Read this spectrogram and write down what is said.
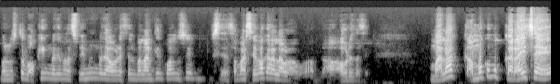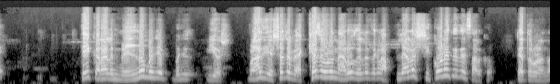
मला नुसतं वॉकिंगमध्ये मला स्विमिंगमध्ये आवड असेल मला आणखी कोणाची समाजसेवा करायला आवडत असेल. मला अमुक अमुक करायचं आहे ते करायला मिळणं म्हणजे म्हणजे यश. पण आज यशाच्या व्याख्याच एवढं नॅरो झालं तर आपल्याला शिकवण्यात येते सारखं. त्या तरुणांना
